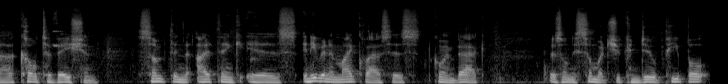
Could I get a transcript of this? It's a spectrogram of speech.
uh, cultivation. Something that I think is, and even in my classes, going back, there's only so much you can do. People,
